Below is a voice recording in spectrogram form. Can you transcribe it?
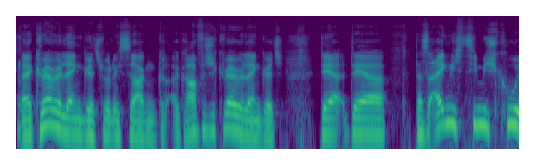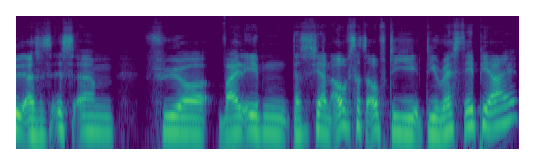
äh, Query Language würde ich sagen, Gra grafische Query Language. Der, der, das ist eigentlich ziemlich cool. Also es ist ähm, für, weil eben, das ist ja ein Aufsatz auf die, die REST API,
